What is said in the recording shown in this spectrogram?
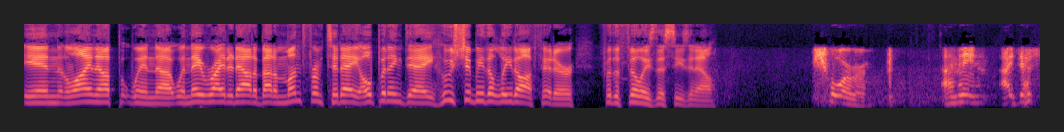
in the lineup when uh, when they write it out about a month from today, opening day. Who should be the leadoff hitter for the Phillies this season, Al? Schwarber. I mean, I just,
